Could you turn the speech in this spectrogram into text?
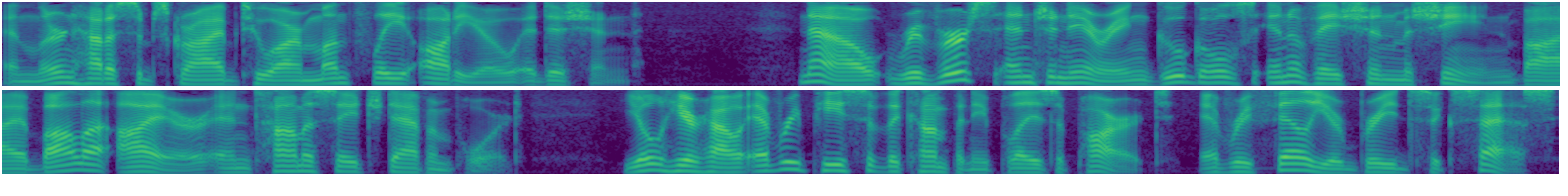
and learn how to subscribe to our monthly audio edition. Now, Reverse Engineering Google's Innovation Machine by Bala Iyer and Thomas H. Davenport. You'll hear how every piece of the company plays a part, every failure breeds success,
